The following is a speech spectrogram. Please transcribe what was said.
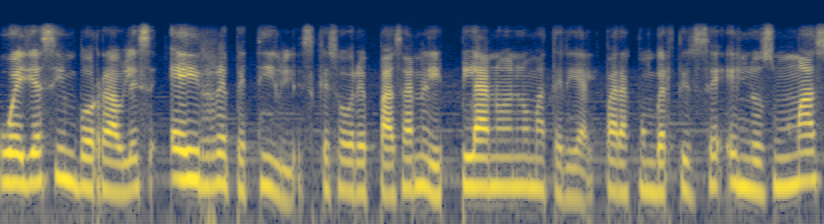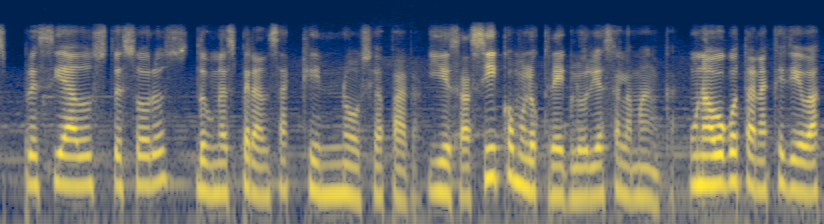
huellas imborrables e irrepetibles que sobrepasan el plano en lo material para convertirse en los más preciados tesoros de una esperanza que no se apaga. Y es así como lo cree Gloria Salamanca, una bogotana que lleva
